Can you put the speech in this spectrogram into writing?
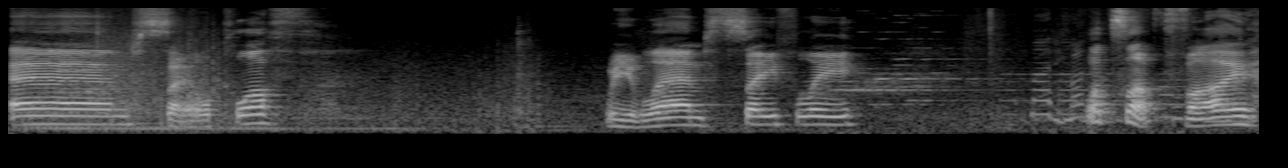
And sailcloth. We land safely. What's up, Fi?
